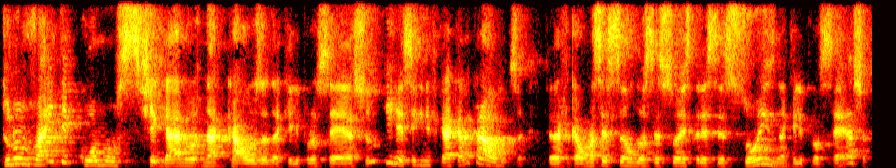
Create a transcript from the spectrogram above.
tu não vai ter como chegar no, na causa daquele processo e ressignificar aquela causa. Você vai ficar uma sessão, duas sessões, três sessões naquele processo,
